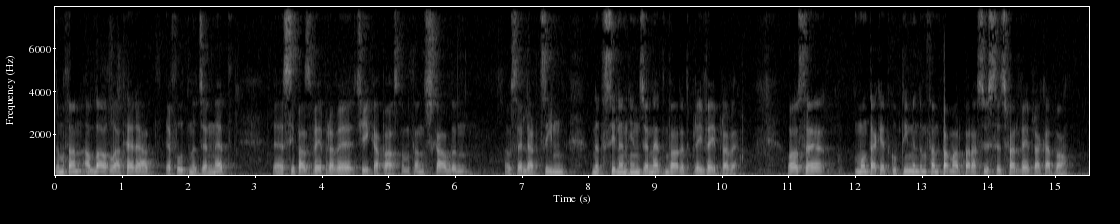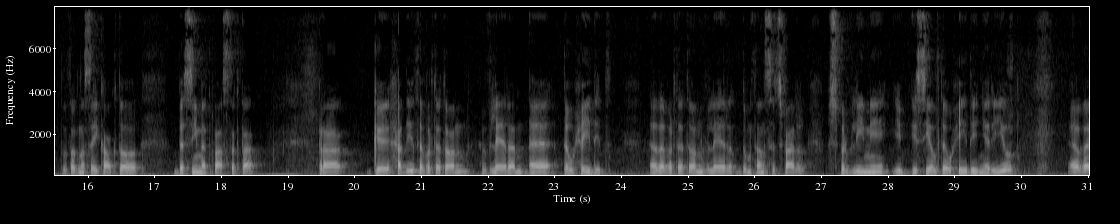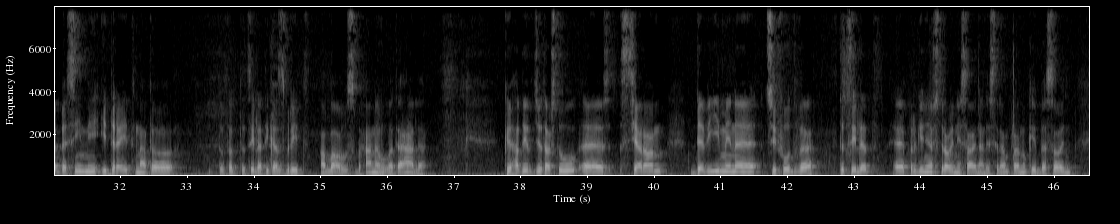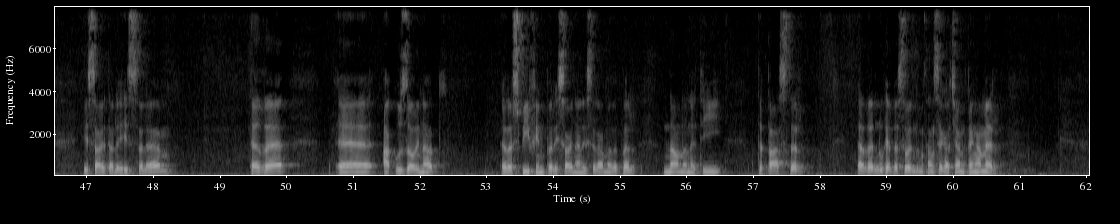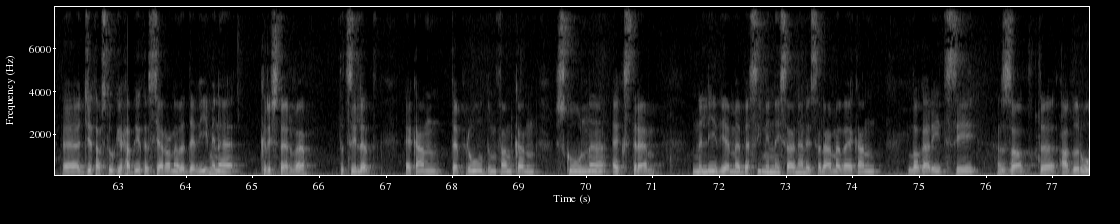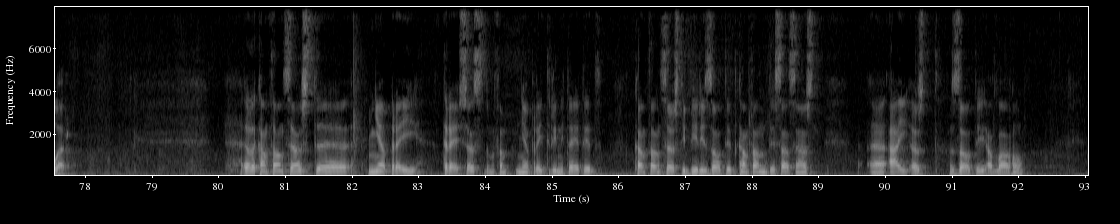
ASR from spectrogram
Domethënë, Allahu atëherë atë e fut në Xhennet sipas veprave që i ka pasë. Domethënë, shkallën ose lartësinë në të cilën hyn në Xhennet varet prej veprave. Ose mund ta ketë kuptimin, domethënë pa marrë parasysh se çfarë vepra ka bërë. Do thotë nëse i ka këto besime të pastërta, pra Ky hadith e vërteton vlerën e teuhidit, edhe vërteton vlerën, domethënë se çfarë shpërblimi i i sjell teuhidi njeriut, edhe besimi i drejtë në ato, do thotë, të cilat i ka zbrit Allahu subhanehu ve teala. Ky hadith gjithashtu e sqaron devijimin e çifutëve, të cilët e përgënjeshtrojnë Isain alayhis salam, pra nuk i besojnë Isait alayhis salam, edhe e akuzojnë atë edhe shpifin për Isain alejhi selam edhe për nanën e tij të pastër, edhe nuk e besojnë domethanë se ka qenë pejgamber. Gjithashtu ky hadith e sqaron edhe devijimin e krishterëve, të cilët e kanë tepru, domethanë kanë shku në ekstrem, në lidhje me besimin në Isain alejhi selam edhe e kanë llogaritë si Zot të adhuruar. Edhe kanë thënë se është një prej treshës, domethënë një prej Trinitetit, kanë thënë se është i biri i Zotit, kanë thënë disa se është ai është Zoti, Allahu.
